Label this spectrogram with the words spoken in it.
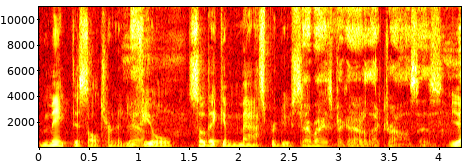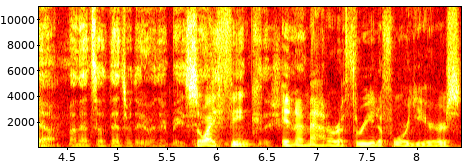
make this alternative Yeah. fuel so they can mass produce it. Everybody's picking out electrolysis. Yeah. And that's that's what they're doing. They're basically. So I think in a matter of three to four years,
